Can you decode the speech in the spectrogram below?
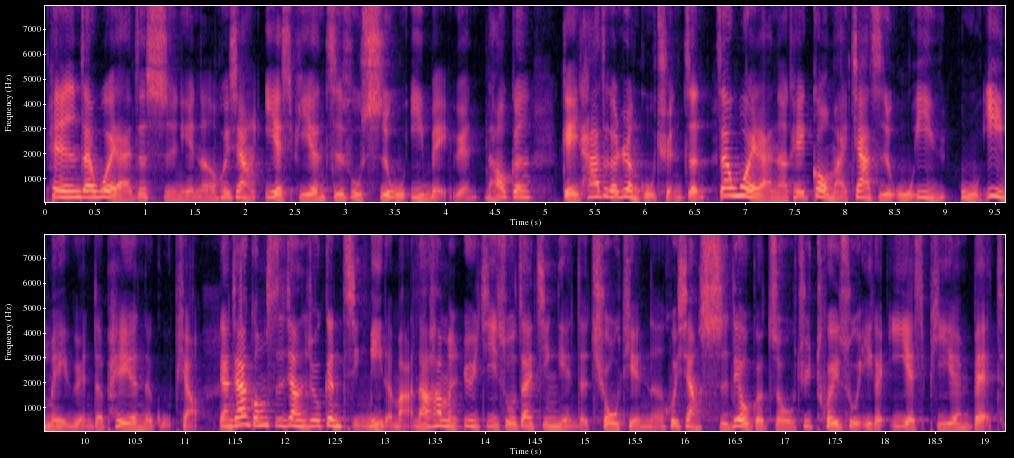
佩恩在未来这十年呢，会向 ESPN 支付十五亿美元，然后跟给他这个认股权证，在未来呢，可以购买价值五亿五亿美元的佩恩的股票。两家公司这样子就更紧密了嘛。然后他们预计说，在今年的秋天呢，会向十六个州去推出一个 ESPN Bet。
